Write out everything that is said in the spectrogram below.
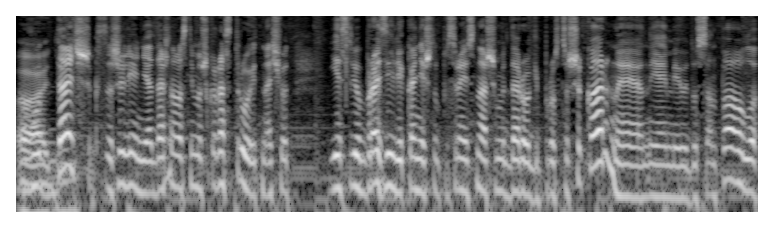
а вот дальше, к сожалению, я должна вас немножко расстроить насчет, если в Бразилии, конечно, по сравнению с нашими дороги просто шикарные, я имею в виду Сан-Паулу,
